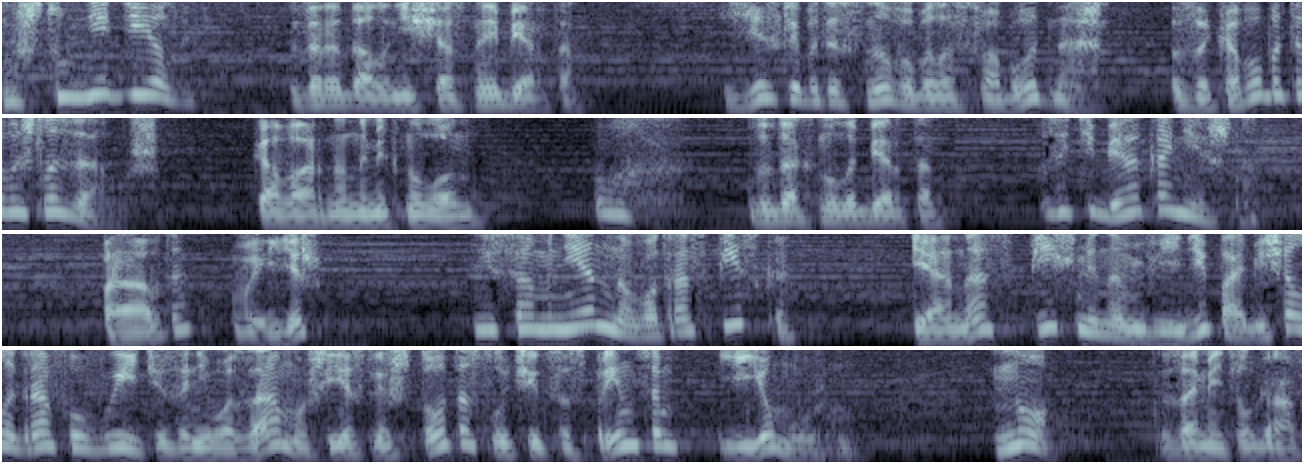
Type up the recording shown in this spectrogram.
«Ну что мне делать?» зарыдала несчастная Берта. «Если бы ты снова была свободна, за кого бы ты вышла замуж?» Коварно намекнул он. «Ох», — вздохнула Берта, — «за тебя, конечно». «Правда? Выйдешь?» «Несомненно, вот расписка». И она в письменном виде пообещала графу выйти за него замуж, если что-то случится с принцем, ее мужем. «Но», — заметил граф,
